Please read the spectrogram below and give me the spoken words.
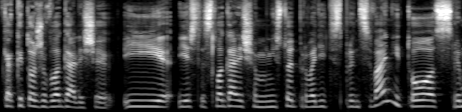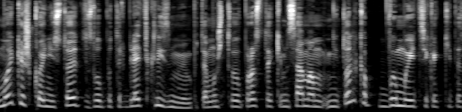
как и тоже влагалище. И если с влагалищем не стоит проводить спринцеваний, то с прямой кишкой не стоит злоупотреблять клизмами, потому что вы просто таким самым не только вымоете какие-то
